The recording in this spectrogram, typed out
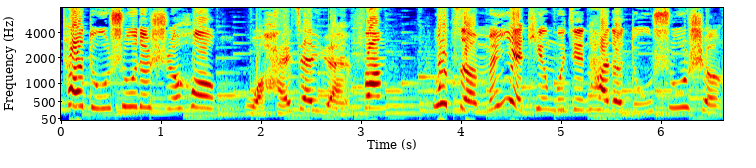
它读书的时候，我还在远方，我怎么也听不见它的读书声。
